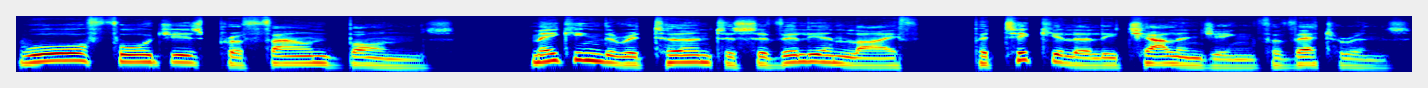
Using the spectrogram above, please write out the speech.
War forges profound bonds, making the return to civilian life particularly challenging for veterans.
